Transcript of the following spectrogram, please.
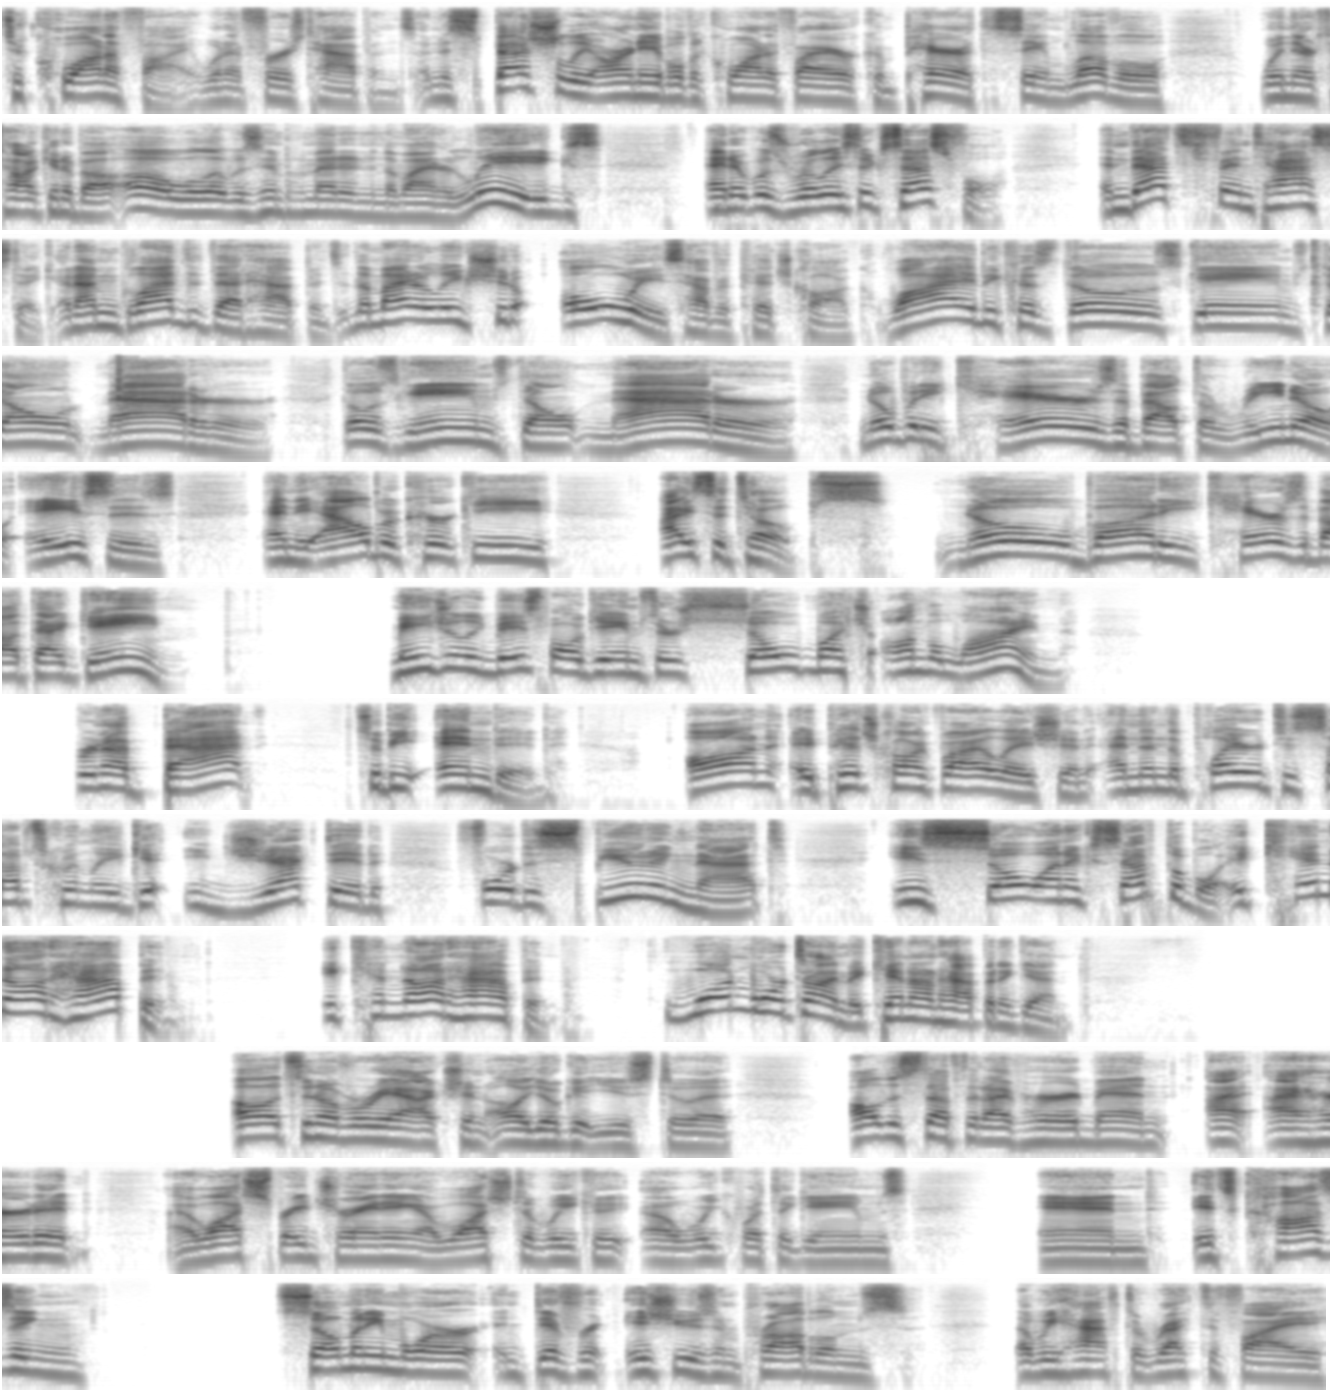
to quantify when it first happens, and especially aren't able to quantify or compare at the same level when they're talking about, oh, well, it was implemented in the minor leagues and it was really successful. And that's fantastic. And I'm glad that that happens. And the minor league should always have a pitch clock. Why? Because those games don't matter. Those games don't matter. Nobody cares about the Reno Aces and the Albuquerque Isotopes. Nobody cares about that game. Major League Baseball games, there's so much on the line. For an bat to be ended on a pitch clock violation and then the player to subsequently get ejected for disputing that is so unacceptable. It cannot happen. It cannot happen. One more time, it cannot happen again. Oh, it's an overreaction. Oh, you'll get used to it. All the stuff that I've heard, man, I, I heard it. I watched spring training. I watched a week a week worth of games, and it's causing so many more different issues and problems that we have to rectify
